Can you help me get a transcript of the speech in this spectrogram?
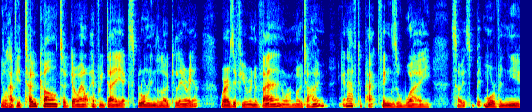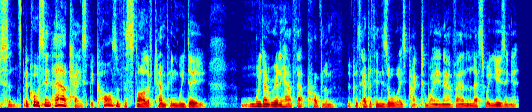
You'll have your tow car to go out every day exploring the local area, whereas if you're in a van or a motorhome, you're going to have to pack things away, so it's a bit more of a nuisance. But of course, in our case, because of the style of camping we do, we don't really have that problem because everything is always packed away in our van unless we're using it.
